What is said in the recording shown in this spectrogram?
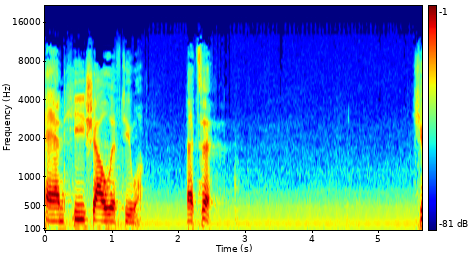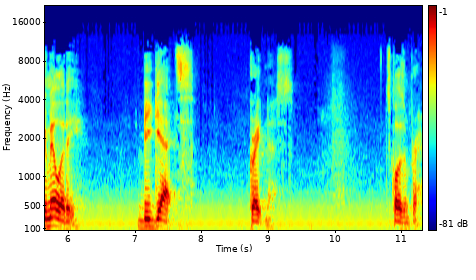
and he shall lift you up. That's it. Humility begets greatness. Let's close in prayer.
